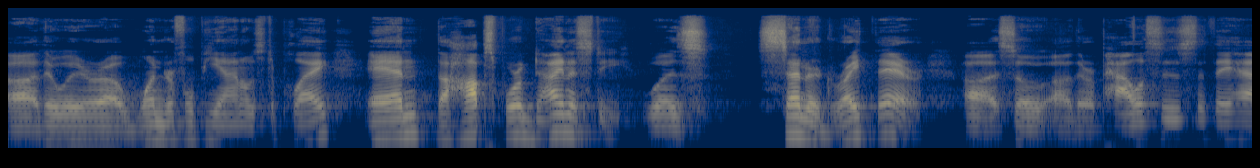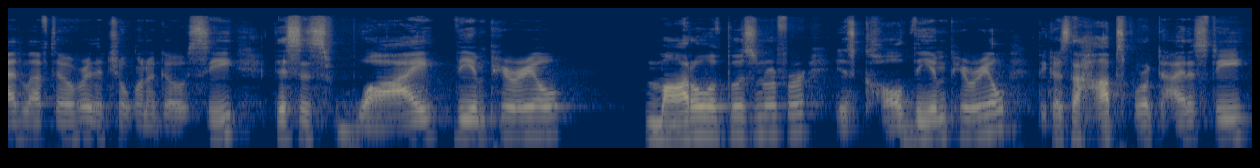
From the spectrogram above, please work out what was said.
uh, there were uh, wonderful pianos to play, and the Habsburg dynasty was centered right there. Uh, so uh, there are palaces that they had left over that you'll want to go see. This is why the imperial model of Bösendorfer is called the imperial, because the Habsburg dynasty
